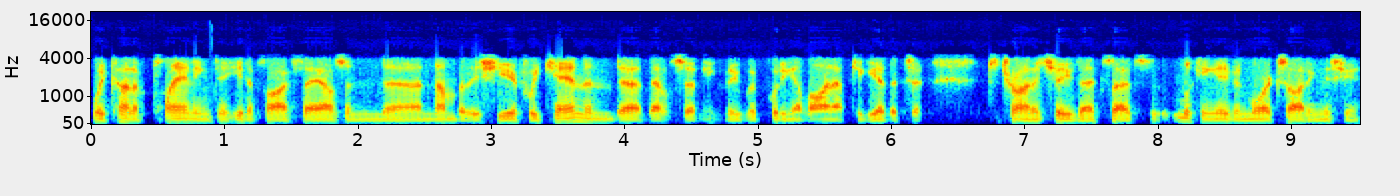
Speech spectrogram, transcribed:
we're kind of planning to hit a 5,000 uh, number this year if we can, and uh, that'll certainly be. We're putting a lineup together to to try and achieve that. So it's looking even more exciting this year.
